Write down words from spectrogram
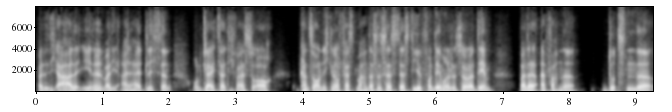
weil die sich A, alle ähneln, weil die einheitlich sind. Und gleichzeitig weißt du auch, kannst du auch nicht genau festmachen, das ist jetzt der Stil von dem Regisseur oder dem. Weil da einfach eine Dutzende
